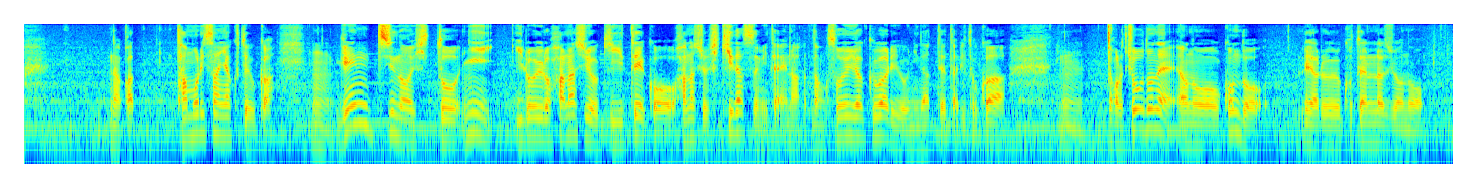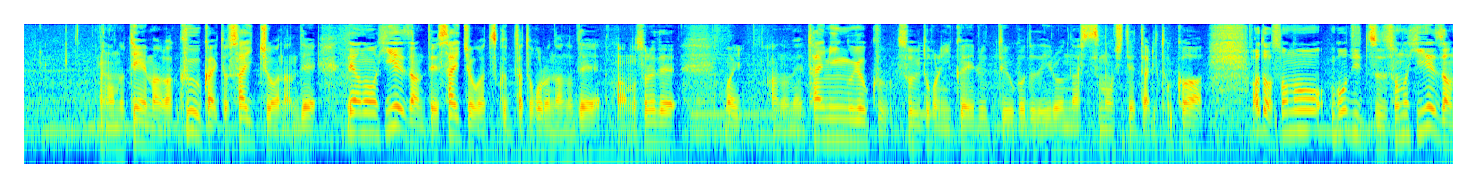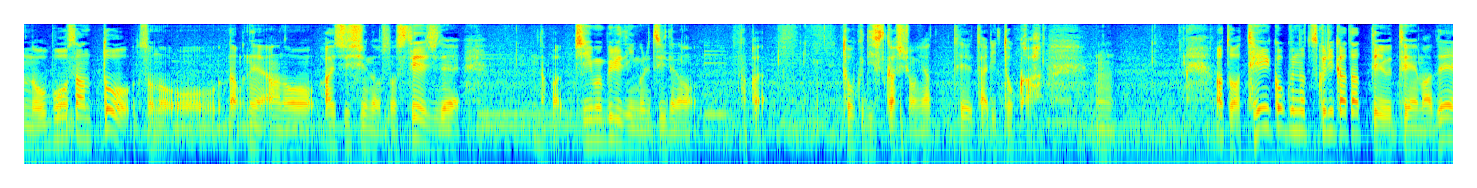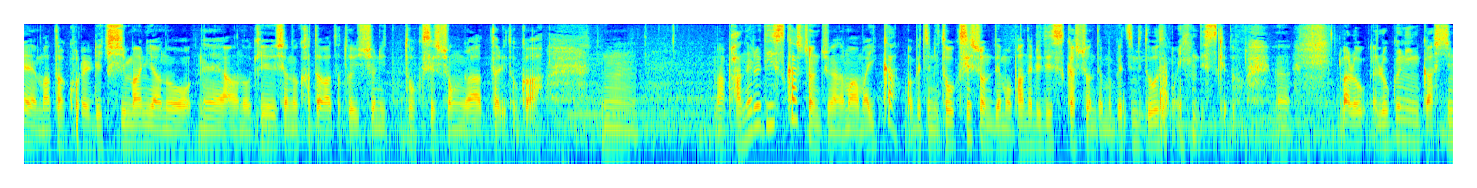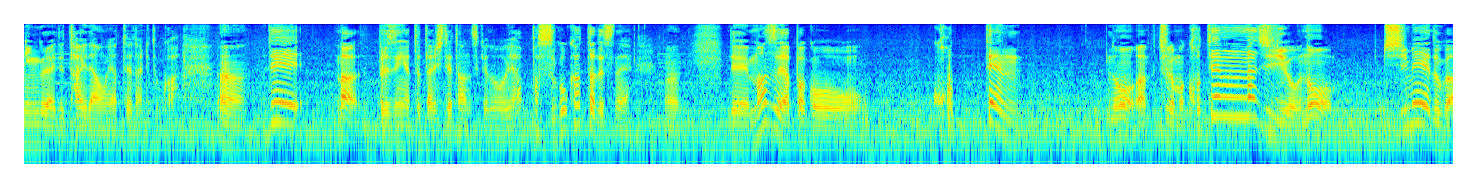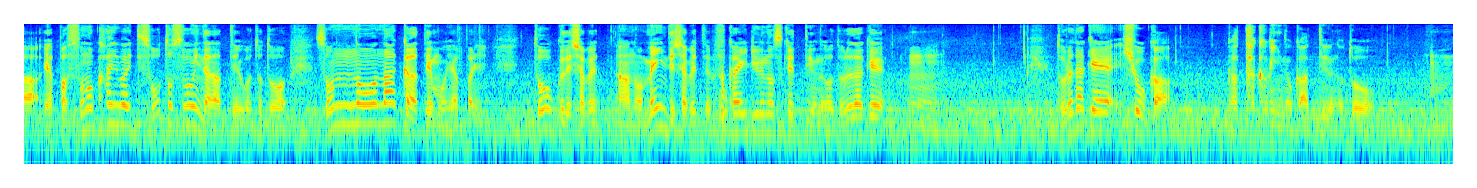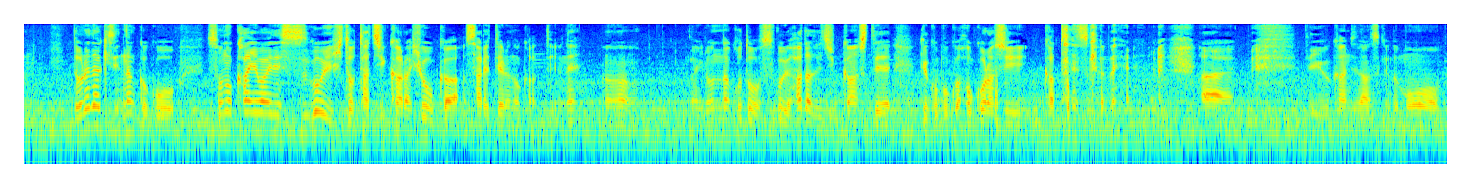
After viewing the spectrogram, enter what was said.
なんか、タモリさん役というか、うん、現地の人にいろいろ話を聞いてこう話を引き出すみたいななんかそういう役割を担ってたりとか、うん、だからちょうどねあの今度やる古典ラジオのあのテーマが空海と最澄なんでであの比叡山って最澄が作ったところなのであのそれで、まああのね、タイミングよくそういうところに行けるっていうことでいろんな質問してたりとかあとはその後日その比叡山のお坊さんとその、ね、あの ICC のそのステージでなんかチームビルディングについてのなんかトークディスカッションやってたりとか、うん、あとは帝国の作り方っていうテーマでまたこれ歴史マニアの,、ね、あの経営者の方々と一緒にトークセッションがあったりとか、うん。まあ、パネルディスカッションっていうのはまあまあいいか、まあ、別にトークセッションでもパネルディスカッションでも別にどうでもいいんですけど、うん。まあ、6, 人か7人ぐらいで対談をやってたりとか、うん、でまあ、プレゼンやってたりしてたんですけどやっぱすごかったですね、うん、でまずやっぱこう古典のあ違う、まあ、古典ラジオの知名度がやっぱその界隈って相当すごいんだなっていうこととその中でもやっぱりトークで喋あのメインで喋ってる深井龍之介っていうのがどれだけ、うん、どれだけ評価が高いのかっていうのと、うん、どれだけなんかこうその界隈ですごい人たちから評価されてるのかっていうね、うん。まあ、いろんなことをすごい肌で実感して結構僕は誇らしかったですけどね。はい。っていう感じなんですけども。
